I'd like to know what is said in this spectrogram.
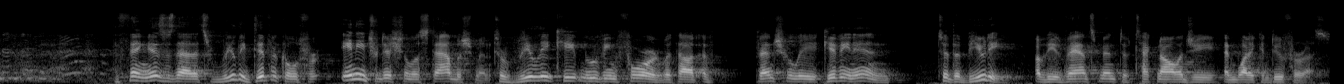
the thing is, is that it's really difficult for any traditional establishment to really keep moving forward without eventually giving in to the beauty of the advancement of technology and what it can do for us.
